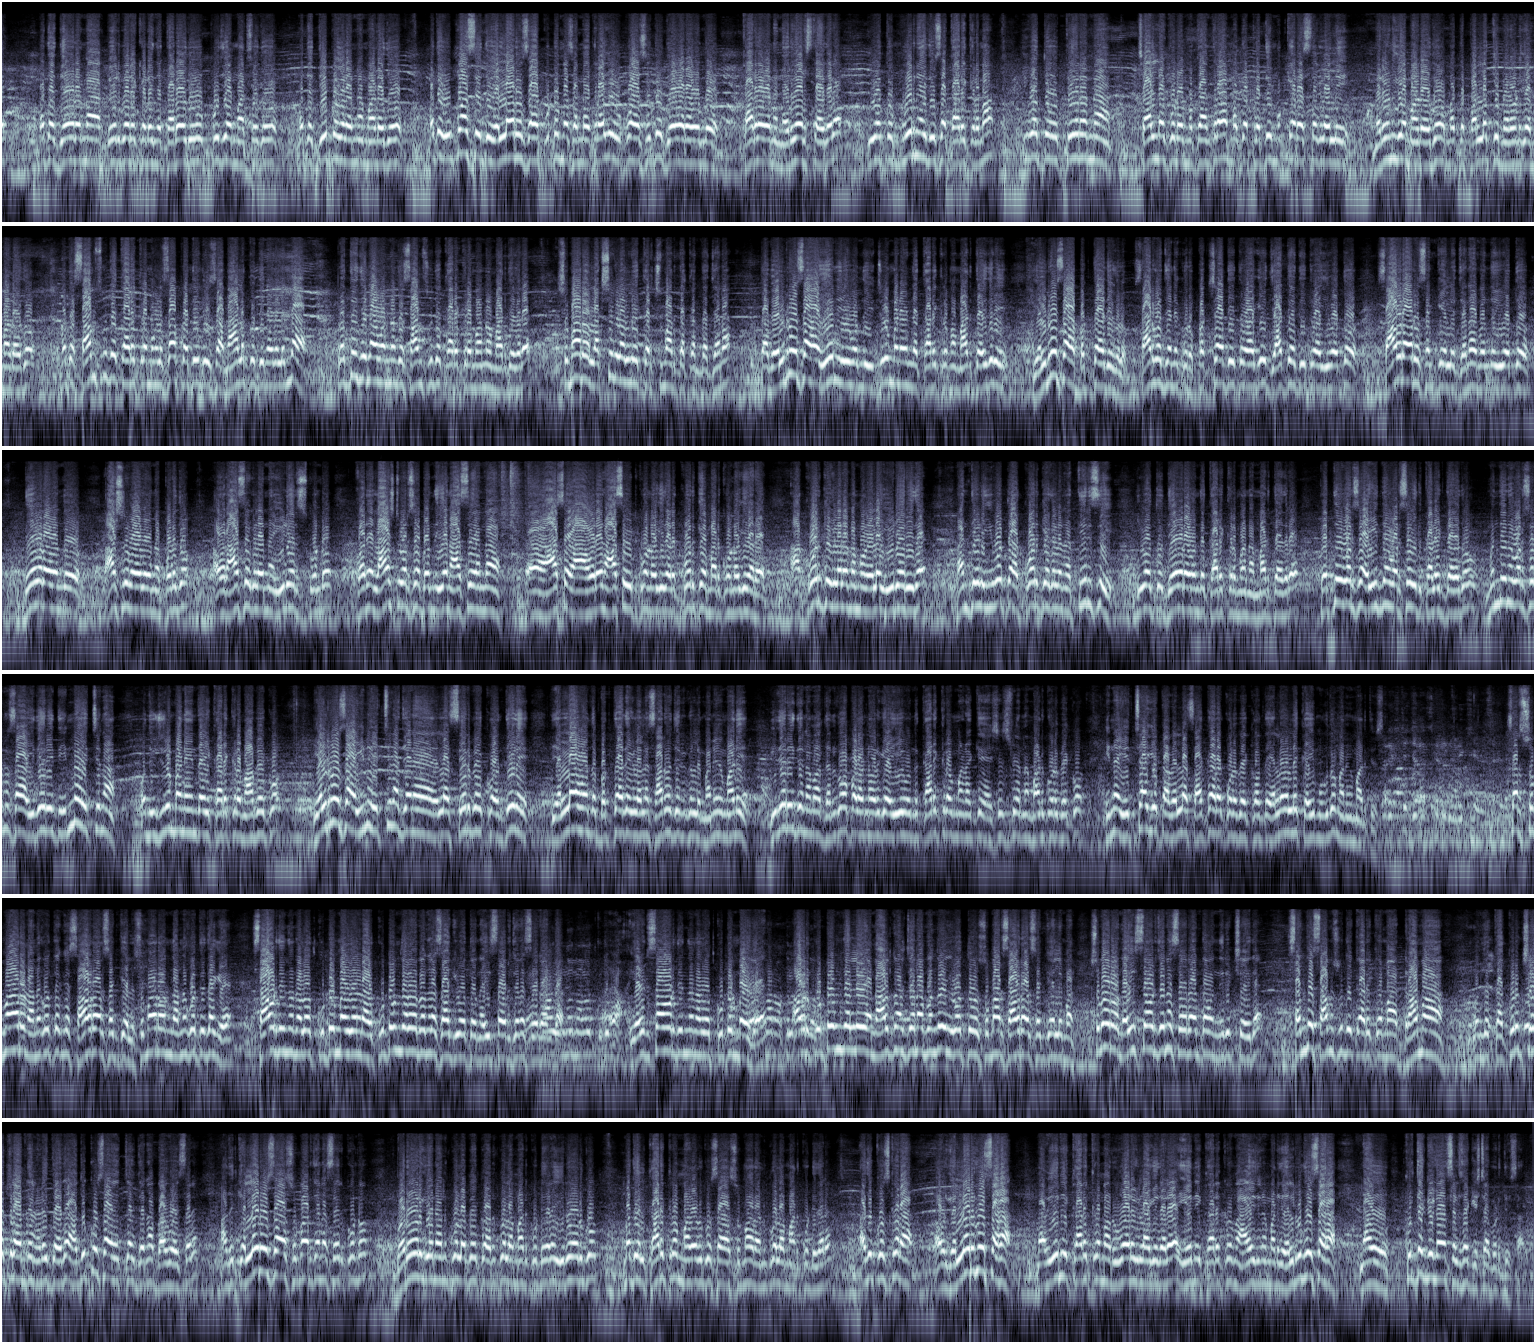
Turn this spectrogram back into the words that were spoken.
ಮತ್ತು ದೇವರನ್ನ ಬೇರೆ ಬೇರೆ ಕಡೆಯಿಂದ ತರೋದು, ಪೂಜೆ ಮಾಡಿಸೋದು, ಮತ್ತು ದೀಪಗಳನ್ನು ಮಾಡೋದು, ಮತ್ತು ಉಪವಾಸದ್ದು ಎಲ್ಲರೂ ಸಹ ಕುಟುಂಬ ಸಮೇತರಾಗಿ ಉಪವಾಸದ್ದು ದೇವರ ಒಂದು ಕಾರ್ಯವನ್ನು ನೆರವೇರಿಸ್ತಾ ಇದ್ದಾರೆ. ಇವತ್ತು ಮೂರನೇ ದಿವಸ ಕಾರ್ಯಕ್ರಮ. ಇವತ್ತು ತೇರನ್ನು ಚಾಲನೆ ಕೊಡೋ ಮುಖಾಂತರ ಮತ್ತು ಪ್ರತಿ ಮುಖ್ಯ ರಸ್ತೆಗಳಲ್ಲಿ ಮೆರವಣಿಗೆ ಮಾಡೋದು, ಮತ್ತು ಪಲ್ಲಕ್ಕಿ ಮೆರವಣಿಗೆ ಮಾಡೋದು, ಮತ್ತು ಸಾಂಸ್ಕೃತಿಕ ಕಾರ್ಯಕ್ರಮಗಳು ಸಹ ಪ್ರತಿ ದಿವಸ ನಾಲ್ಕು ದಿನಗಳಿಂದ ಪ್ರತಿದಿನ ಒಂದೊಂದು ಸಾಂಸ್ಕೃತಿಕ ಕಾರ್ಯಕ್ರಮವನ್ನು ಮಾಡ್ತಿದ್ದಾರೆ. ಸುಮಾರು ಲಕ್ಷಗಳಲ್ಲಿ ಖರ್ಚು ಮಾಡ್ತಕ್ಕಂಥ ಜನ. ತಾವೆಲ್ಲರೂ ಸಹ ಏನು ಈ ಒಂದು ವಿಜೃಂಭಣೆಯಿಂದ ಕಾರ್ಯಕ್ರಮ ಮಾಡ್ತಾ ಇದ್ರಿ ಎಲ್ಲರೂ ಸಹ ಭಕ್ತಾದಿಗಳು. ಸಾರ್ವಜನಿಕರು, ಪಕ್ಷಾತೀತವಾಗಿ, ಜಾತ್ಯತೀತವಾಗಿ ಇವತ್ತು ಸಾವಿರಾರು ಸಂಖ್ಯೆಯಲ್ಲಿ ಜನ ಬಂದು ಇವತ್ತು ದೇವರ ಒಂದು ಆಶೀರ್ವಾದವನ್ನು ಪಡೆದು ಅವರ ಆಸೆಗಳನ್ನು ಈಡೇರಿಸಿಕೊಂಡು, ಕೊನೆ ಲಾಸ್ಟ್ ವರ್ಷ ಬಂದು ಏನು ಆಸೆಯನ್ನು ಆಸೆ, ಅವರೇನು ಆಸೆ ಇಟ್ಕೊಂಡು ಹೋಗಿದ್ದಾರೆ, ಕೋರಿಕೆ ಮಾಡ್ಕೊಂಡು ಹೋಗಿದ್ದಾರೆ, ಆ ಕೋರಿಕೆಗಳನ್ನು ನಮ್ಮವೆಲ್ಲ ಈಡೇರಿದೆ. ಅಂತೇಳಿ ಇವತ್ತು ಆ ಕೋರಿಕೆಗಳನ್ನು ತೀರಿಸಿ ಇವತ್ತು ದೇವರ ಒಂದು ಕಾರ್ಯಕ್ರಮವನ್ನು ಮಾಡ್ತಾ ಇದ್ದಾರೆ ಪ್ರತಿ ವರ್ಷ ಐದನೇ ವರ್ಷ ಇದು ಕಲೆಕ್ಟ್ ಆಗೋದು. ಮುಂದಿನ ವರ್ಷವೂ ಸಹ ಇದೇ ರೀತಿ ಇನ್ನೂ ಹೆಚ್ಚಿನ ಒಂದು ವಿಜೃಂಭಣೆಯಿಂದ ಈ ಕಾರ್ಯಕ್ರಮ ಆಗಬೇಕು. ಎಲ್ಲರೂ ಸಹ ಇನ್ನೂ ಹೆಚ್ಚಿನ ಜನ ಎಲ್ಲ ಸೇರಬೇಕು ಅಂತೇಳಿ ಎಲ್ಲ ಒಂದು ಭಕ್ತಾದಿಗಳನ್ನು ಸಾರ್ವಜನಿಕರಲ್ಲಿ ಮನವಿ ಮಾಡಿ ಇದೇ ರೀತಿ ನಮ್ಮ ಧನಗೋಪಾಲಣ್ಣವ್ರಿಗೆ ಈ ಒಂದು ಕಾರ್ಯಕ್ರಮ ಮಾಡೋಕ್ಕೆ ಯಶಸ್ವಿಯನ್ನು ಮಾಡಿಕೊಡ್ಬೇಕು. ಇನ್ನೂ ಹೆಚ್ಚಾಗಿ ತಾವೆಲ್ಲ ಸಹಕಾರ ಕೊಡಬೇಕು ಅಂತ ಎಲ್ಲರಲ್ಲಿ ಕೈ ಮುಗಿದು ಮನವಿ ಮಾಡ್ತೀವಿ ಸರ್. ಸರ್ ಸುಮಾರು ನನಗೆ ಗೊತ್ತಂಗೆ ಸಾವಿರಾರು ಸಂಖ್ಯೆಯಲ್ಲಿ ಸುಮಾರು ಒಂದು ನನಗೆ ಗೊತ್ತಿದ್ದಂಗೆ ಸಾವಿರದಿಂದ ನಲವತ್ತು ಕುಟುಂಬ ಇದೆ ಆ ಕುಟುಂಬದವರೇ ಬಂದರೆ ಸಾಕು ಇವತ್ತು ಒಂದು ಐದು ಸಾವಿರ ಜನ ಸೇರೋ ಎರಡು ಸಾವಿರದಿಂದ ನಲವತ್ತು ಕುಟುಂಬ. ಇದೆ. ಅವ್ರ ಕುಟುಂಬದಲ್ಲಿ ನಾಲ್ಕು ಜನ ಬಂದು ಇವತ್ತು ಸುಮಾರು ಸಾವಿರ ಸಂಖ್ಯೆಯಲ್ಲಿ ಸುಮಾರು ಒಂದು ಐದು ಸಾವಿರ ಜನ ಸೇರೋಂಥ ಒಂದು ನಿರೀಕ್ಷೆ ಇದೆ. ಸಂಜೆ ಸಾಂಸ್ಕೃತಿಕ ಕಾರ್ಯಕ್ರಮ ಡ್ರಾಮಾ ಒಂದು ಕುರುಕ್ಷೇತ್ರ ಅಂತ ನಡೀತಾ ಇದೆ. ಅದಕ್ಕೂ ಸಹ ಹೆಚ್ಚಾಗಿ ಜನ ಭಾಗವಹಿಸ್ತಾರೆ. ಅದಕ್ಕೆಲ್ಲರೂ ಸಹ ಸುಮಾರು ಜನ ಸೇರಿಕೊಂಡು ಬರೋರಿಗೆ ಏನು ಅನುಕೂಲ ಬೇಕು ಅನುಕೂಲ ಮಾಡಿಕೊಟ್ಟಿದ್ದಾರೆ. ಇರೋರಿಗೂ ಮತ್ತು ಇಲ್ಲಿ ಕಾರ್ಯಕ್ರಮ ಮಾಡೋರಿಗೂ ಸಹ ಸುಮಾರು ಅನುಕೂಲ ಮಾಡಿಕೊಟ್ಟಿದ್ದಾರೆ. ಅದಕ್ಕೋಸ್ಕರ ಅವ್ರಿಗೆಲ್ಲರಿಗೂ ಸಹ ನಾವು ಕಾರ್ಯಕ್ರಮ ಈ ಕಾರ್ಯಕ್ರಮ ಏನೇ ಕಾರ್ಯಕ್ರಮ ಆಯೋಜನೆ ಮಾಡಿದ ಎಲ್ರಿಗೂ ಸಹ ನಾವು ಕೃತಜ್ಞತೆ ಸಲ್ಲಿಸೋಕೆ ಇಷ್ಟಪಡ್ತೀವಿ ಸರ್.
